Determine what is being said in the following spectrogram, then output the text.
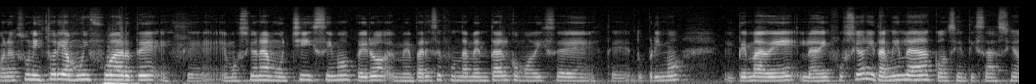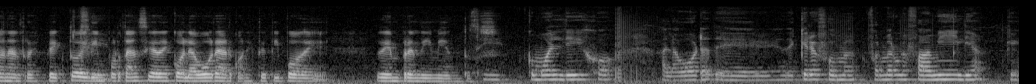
Bueno, es una historia muy fuerte, este, emociona muchísimo, pero me parece fundamental, como dice este, tu primo, el tema de la difusión y también la concientización al respecto y la importancia de colaborar con este tipo de, emprendimientos. Sí, como él dijo, a la hora de, querer formar, una familia, que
